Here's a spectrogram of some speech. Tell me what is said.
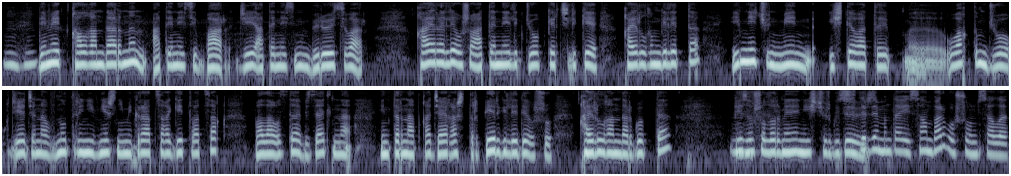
Демек калгандарынын ата энеси бар же ата энесинин бирөөсү бар. Кайра эле ошо ата энелик жоопкерчиликке кайрылгым келет да эмне үчүн мен иштеп атып э, убактым жок же жана внутренний внешний миграцияга кетип атсак балабызды обязательно интернатка жайгаштырып бергиле деп ушу кайрылгандар көп да. Биз ошолор менен иш жүргүзөбүз. Сиздерде мындай сан барбы ушул мисалы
